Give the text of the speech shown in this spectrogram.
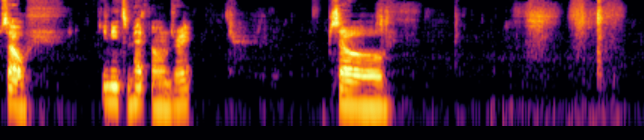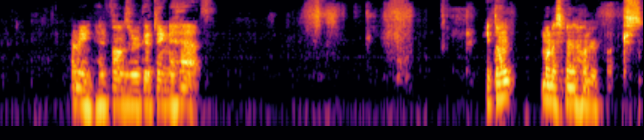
So, you need some headphones, right? So, I mean, headphones are a good thing to have. You don't want to spend a hundred bucks.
